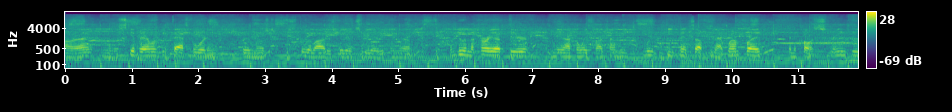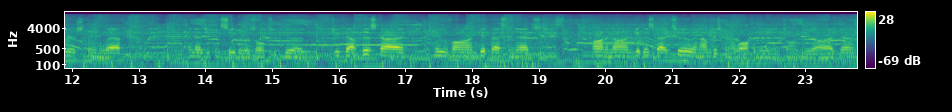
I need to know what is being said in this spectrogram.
alright. I'm going to skip it, I'm going to be fast forwarding pretty much. Just a lot of this video to speed everything up. Doing the hurry up here. Mean, I can waste a lot of time. We move the defense up from that run play going to call a screen here, screen left, and as you can see the results are good. Juke out this guy, move on, get past the next, on and on, get this guy too, and I'm just going to walk into the end zone here, alright guys?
